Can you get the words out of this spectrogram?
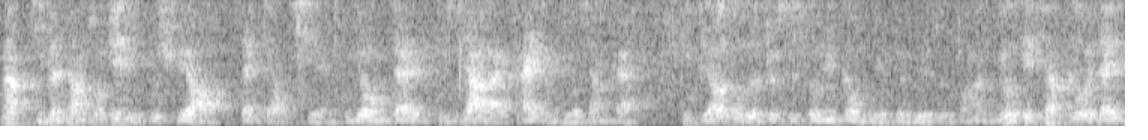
那基本上中间你不需要再缴钱，不用再停下来开什么油箱盖，你只要做的就是中间跟我们有一个月租方案，有点像各位在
